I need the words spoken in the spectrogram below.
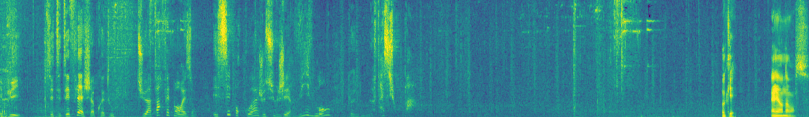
Et puis, c'était tes flèches après tout. Tu as parfaitement raison. Et c'est pourquoi je suggère vivement que nous ne le fassions pas. Ok. Allez, on avance.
